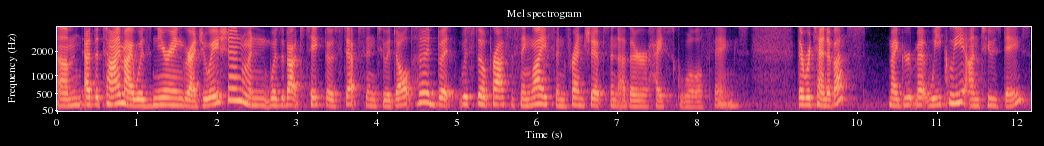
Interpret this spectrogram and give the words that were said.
Um, at the time, I was nearing graduation and was about to take those steps into adulthood, but was still processing life and friendships and other high school things. There were 10 of us. My group met weekly on Tuesdays.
